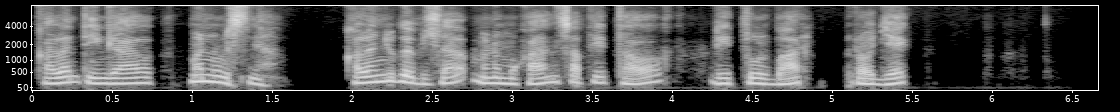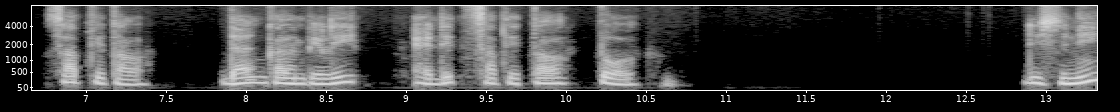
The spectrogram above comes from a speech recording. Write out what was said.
kalian tinggal menulisnya. Kalian juga bisa menemukan subtitle di toolbar project subtitle dan kalian pilih Edit Subtitle Tool. Di sini,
